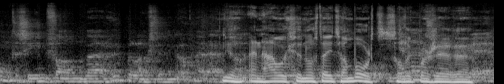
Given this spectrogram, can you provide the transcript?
Om te zien van waar hun belangstelling ook naar uit. Ja, en hou ik ze nog steeds aan boord, zal Ja, ik maar zeggen. En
